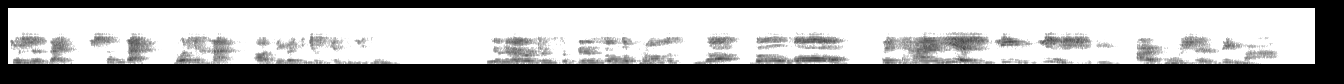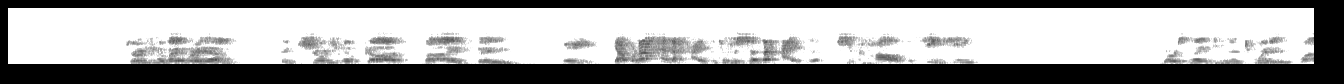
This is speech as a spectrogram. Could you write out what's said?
就是在生在伯利汉啊，这个就是耶稣基督。The inheritance depends on the promise, not the law. 所以产业是基于应许，而不是律法。Children of Abraham and children of God by faith. 所以亚伯拉罕的孩子就是神的孩子，是靠着信心。Verse 19 and 20. Why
